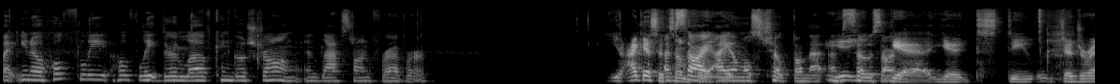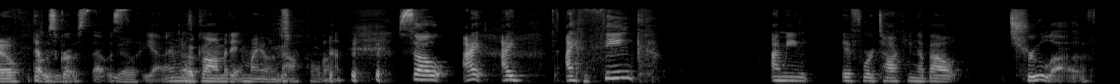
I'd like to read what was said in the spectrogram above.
But you know, hopefully, hopefully their love can go strong and last on forever yeah, I guess at I'm some sorry, point, I you, almost choked on that. I'm you, so sorry. Yeah, you do ginger ale. That was gross. That was yeah. yeah I almost okay. vomited in my own mouth. Hold on. so I I I think, I mean, if we're talking about true love,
